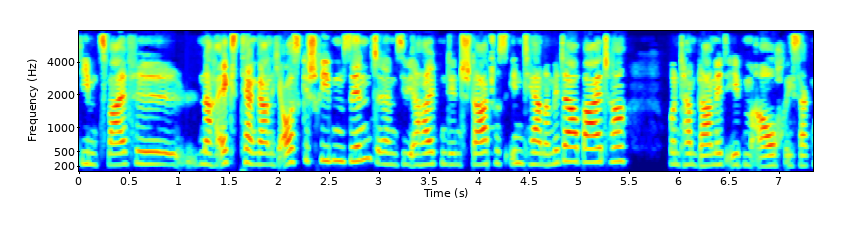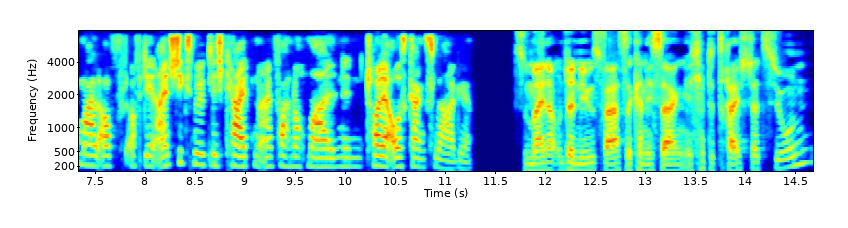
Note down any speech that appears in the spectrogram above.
die im Zweifel nach extern gar nicht ausgeschrieben sind. Ähm, sie erhalten den Status interner Mitarbeiter und haben damit eben auch, ich sag mal, auf, auf den Einstiegsmöglichkeiten einfach nochmal eine tolle Ausgangslage. Zu meiner Unternehmensphase kann ich sagen, ich hatte drei Stationen.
